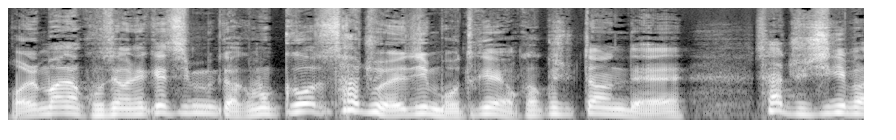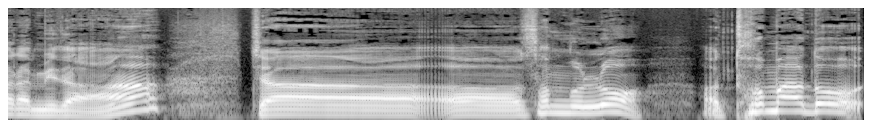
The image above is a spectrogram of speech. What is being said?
얼마나 고생을 했겠습니까? 그러면 그거 사줘야지 뭐 어떡해요. 갖고 싶다는데. 사주시기 바랍니다. 자, 어, 선물로 어, 토마토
